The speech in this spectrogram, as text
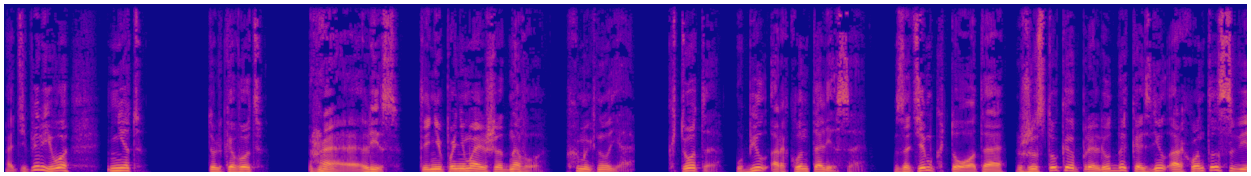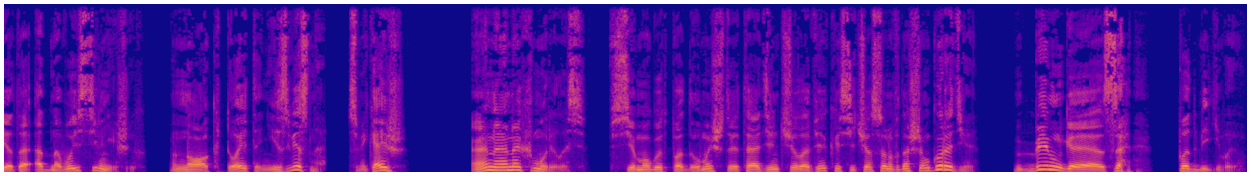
А теперь его нет. Только вот «Ха, Лис, ты не понимаешь одного», — хмыкнул я. «Кто-то убил Архонта Леса. Затем кто-то жестоко прилюдно казнил Архонта Света, одного из сильнейших. Но кто это, неизвестно. Смекаешь?» Она нахмурилась. «Все могут подумать, что это один человек, и сейчас он в нашем городе». «Бинго!» — подмигиваю.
